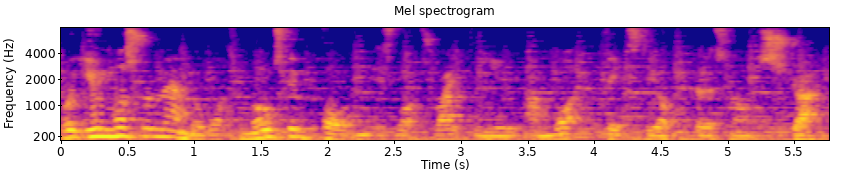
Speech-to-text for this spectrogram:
But you must remember what's most important is what's right for you and what fits to your personal strategy.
